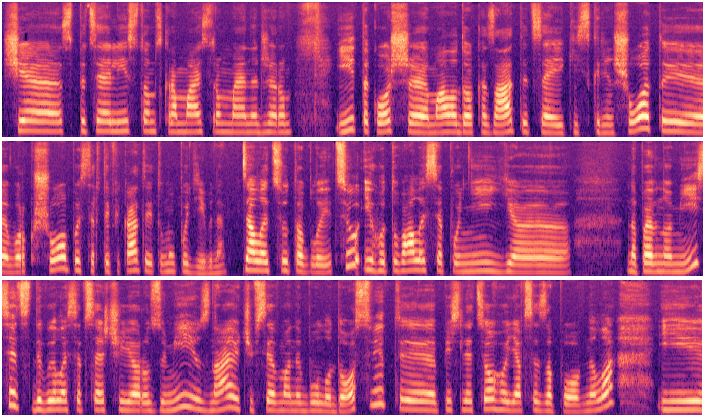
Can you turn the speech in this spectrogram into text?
ще спеціалістом, скрам-майстром, менеджером. І також е, мала доказати це якісь скріншоти, воркшопи, сертифікати і тому подібне. Взяла цю таблицю і готувалася по ній. е, Напевно, місяць дивилася все, що я розумію, знаю, чи все в мене було досвід. Е, Після цього я все заповнила і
